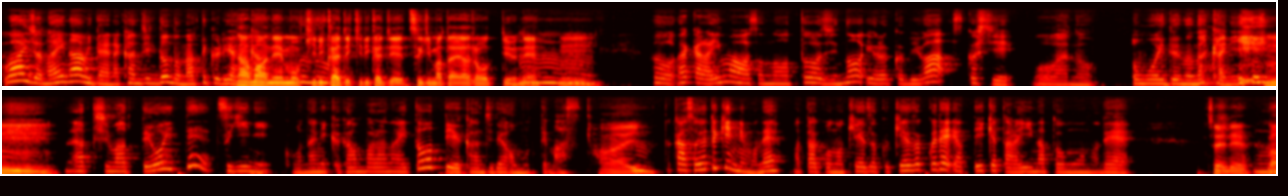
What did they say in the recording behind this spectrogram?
わいじゃないなみたいな感じにどんどんなってくるやんか。あまあね、もう切り替ええて切り替えて次またやろうっていうね。うんうんうんうんそうだから今はその当時の喜びは少しもうあの思い出の中うに、ん。なってしまっておいて次にこう何か頑張らないとっていう感じでは思ってます。はい、うん、だからそういう時にもねまたこの継続継続でやっていけたらいいなと思うので。そうやね、うん。ま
